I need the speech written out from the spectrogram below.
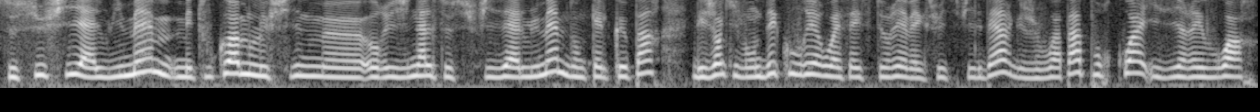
se suffit à lui-même, mais tout comme le film euh, original se suffisait à lui-même, donc quelque part, les gens qui vont découvrir West Side Story avec de Spielberg, je vois pas pourquoi ils iraient voir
